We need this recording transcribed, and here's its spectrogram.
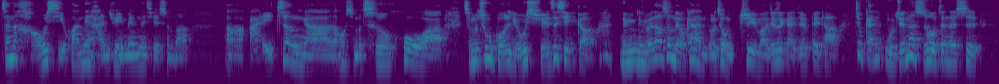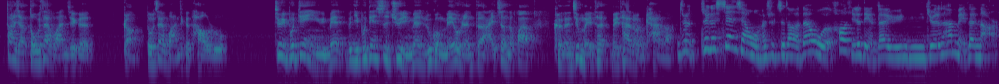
真的好喜欢那韩剧里面那些什么啊癌症啊，然后什么车祸啊，什么出国留学这些梗。你你们当时没有看很多这种剧吗？就是感觉被他，就感我觉得那时候真的是大家都在玩这个梗，都在玩这个套路。就一部电影里面，一部电视剧里面，如果没有人得癌症的话，可能就没太没太多人看了。就这个现象我们是知道的，但是我好奇的点在于，你觉得它美在哪儿？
